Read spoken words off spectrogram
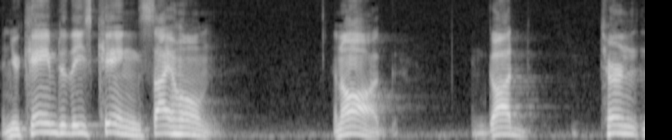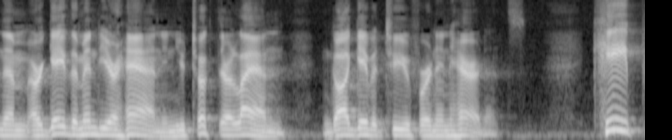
And you came to these kings, Sihon and Og, and God turned them or gave them into your hand, and you took their land, and God gave it to you for an inheritance. Keep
